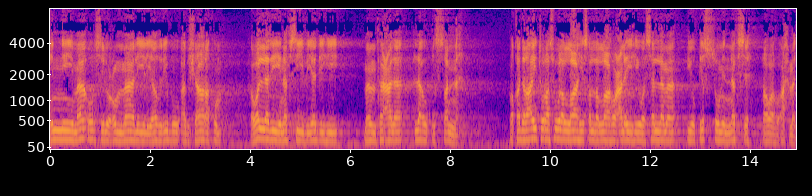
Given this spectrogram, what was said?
إني ما أرسل عمالي ليضربوا أبشاركم فوالذي نفسي بيده من فعل لأقصنه. وقد رأيت رسول الله صلى الله عليه وسلم يقص من نفسه رواه أحمد.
